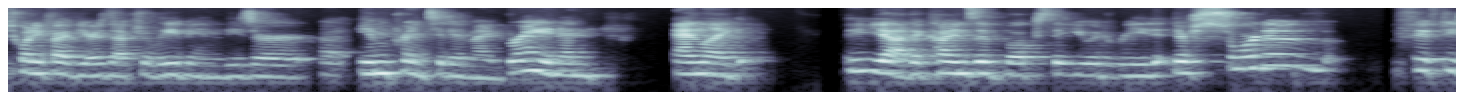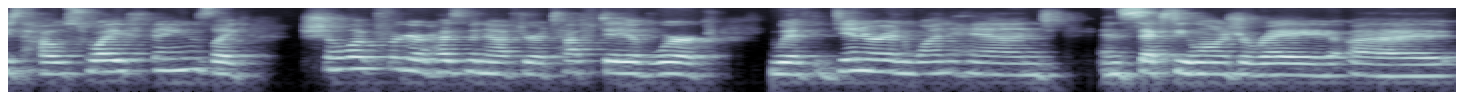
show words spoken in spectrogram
25 years after leaving, these are uh, imprinted in my brain. And, and like, yeah, the kinds of books that you would read, they're sort of 50s housewife things like show up for your husband after a tough day of work with dinner in one hand and sexy lingerie uh,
